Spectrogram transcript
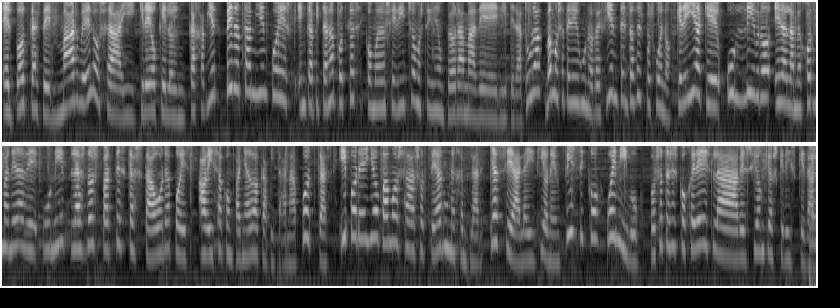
el podcast de Marvel, o sea, y creo que lo encaja bien, pero también, pues, en Capitana Podcast, como os he dicho, hemos tenido un programa de literatura, vamos a tener uno reciente, entonces, pues bueno, creía que un libro era la mejor manera de unir las dos partes que hasta ahora, pues, habéis acompañado a Capitana Podcast, y por ello vamos a sortear un ejemplar, ya sea la edición en físico o en ebook, vosotros escogeréis la versión que os queréis quedar.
